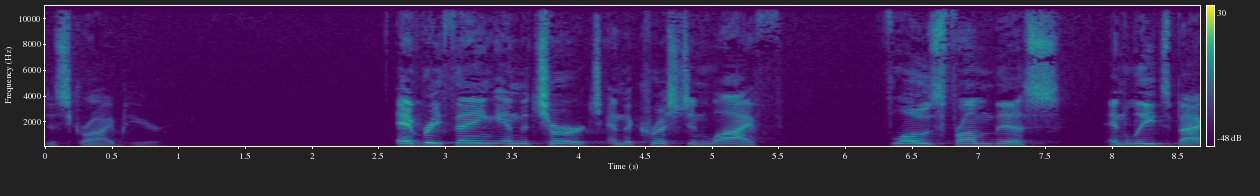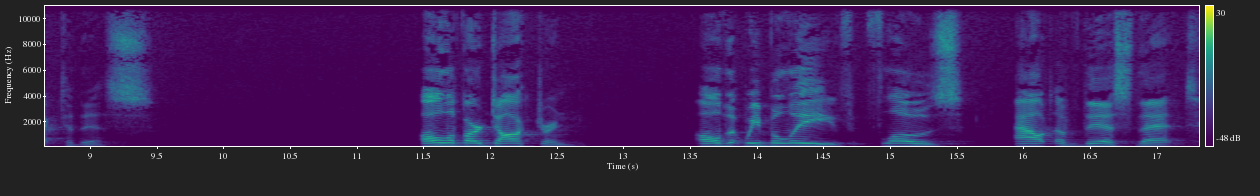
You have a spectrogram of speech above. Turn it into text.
described here. Everything in the church and the Christian life flows from this and leads back to this. All of our doctrine, all that we believe, flows out of this that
